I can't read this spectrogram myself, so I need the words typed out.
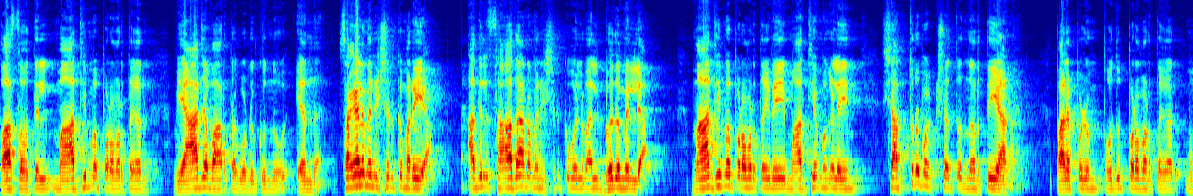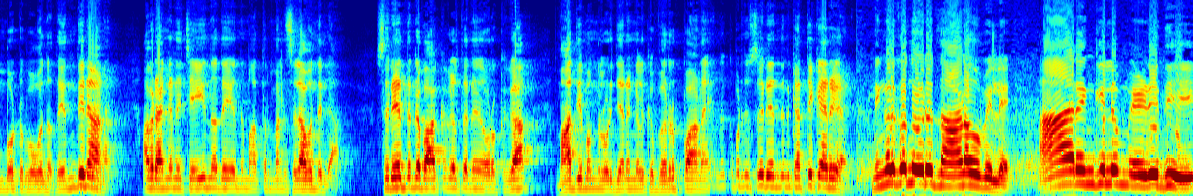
വാസ്തവത്തിൽ മാധ്യമപ്രവർത്തകർ വ്യാജ വാർത്ത കൊടുക്കുന്നു എന്ന് സകല മനുഷ്യർക്കും അറിയാം. അതിൽ സാധാരണ മനുഷ്യർക്ക് പോലും അത്ഭുതമില്ല. മാധ്യമപ്രവർത്തകരെയും മാധ്യമങ്ങളെയും ശത്രുപക്ഷത്ത് നിർത്തിയാണ് പലപ്പോഴും പൊതുപ്രവർത്തകർ മുമ്പോട്ട് പോകുന്നത്. എന്തിനാണ് അവരങ്ങനെ ചെയ്യുന്നത് എന്ന് മാത്രം മനസ്സിലാവുന്നില്ല. സുരേന്ദ്രന്റെ വാക്കുകൾ തന്നെ ഓർക്കുക. മാധ്യമങ്ങളോട് ജനങ്ങൾക്ക് വെറുപ്പാണ് എന്നൊക്കെ പറഞ്ഞ് സുരേന്ദ്രൻ കത്തിക്കയറുകയാണ്. നിങ്ങൾക്കൊന്നും ഒരു നാണവുമില്ലേ? ആരെങ്കിലും എഴുതി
